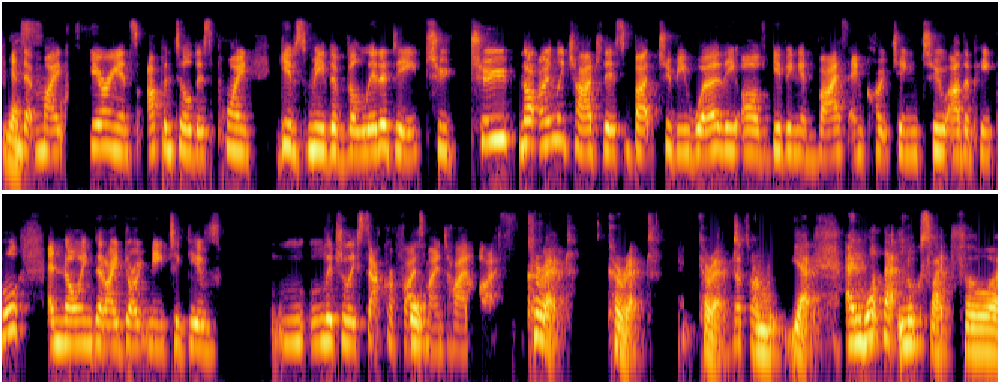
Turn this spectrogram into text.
yes. and that my experience up until this point gives me the validity to to not only charge this but to be worthy of giving advice and coaching to other people and knowing that I don't need to give literally sacrifice my entire life. Correct. Correct. Correct. That's right. Um, yeah. And what that looks like for,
